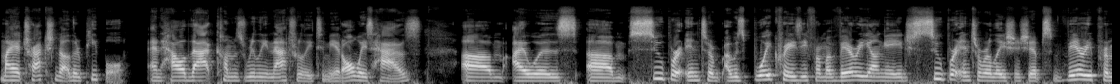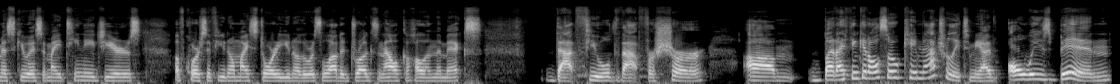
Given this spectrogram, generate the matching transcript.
my attraction to other people and how that comes really naturally to me. It always has. Um, I was um, super into, I was boy crazy from a very young age, super into relationships, very promiscuous in my teenage years. Of course, if you know my story, you know there was a lot of drugs and alcohol in the mix. That fueled that for sure. Um, but I think it also came naturally to me. I've always been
